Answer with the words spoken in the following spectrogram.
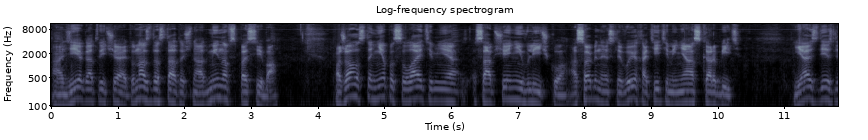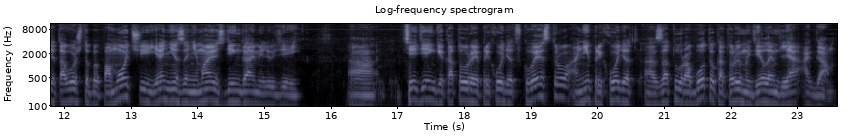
А Диего отвечает, у нас достаточно админов, спасибо. Пожалуйста, не посылайте мне сообщений в личку, особенно если вы хотите меня оскорбить. Я здесь для того, чтобы помочь, и я не занимаюсь деньгами людей. А, те деньги, которые приходят в Квестру, они приходят а, за ту работу, которую мы делаем для Агам.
